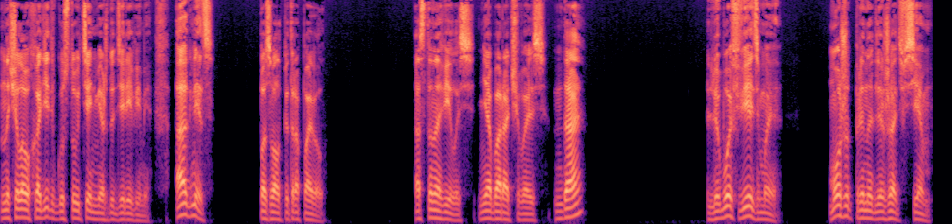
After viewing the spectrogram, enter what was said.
начала уходить в густую тень между деревьями. «Агнец!» — позвал Петропавел. Остановилась, не оборачиваясь. «Да?» «Любовь ведьмы может принадлежать всем».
